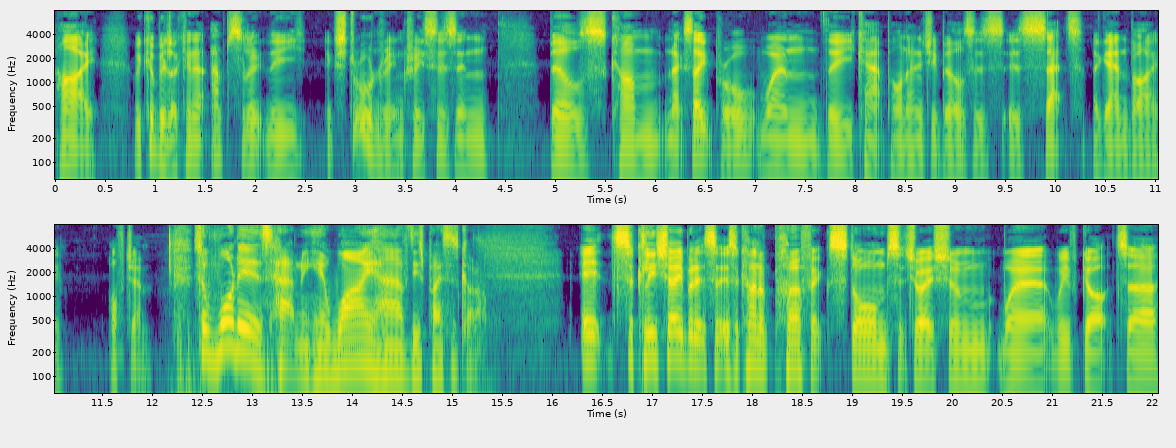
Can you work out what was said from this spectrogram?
high, we could be looking at absolutely extraordinary increases in bills come next April when the cap on energy bills is is set again by Ofgem. So, what is happening here? Why have these prices gone up? It's a cliche, but it's it's a kind of perfect storm situation where we've got. Uh,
